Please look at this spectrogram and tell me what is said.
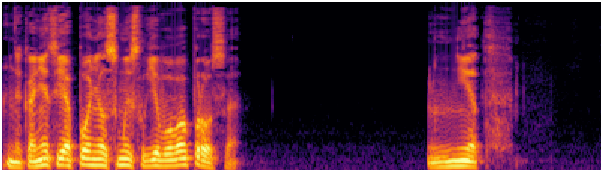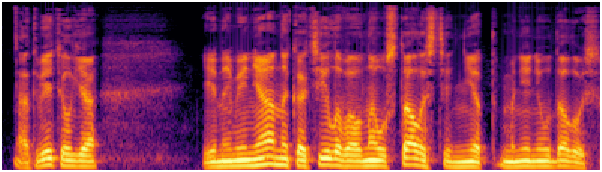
Наконец я понял смысл его вопроса. «Нет», — ответил я, — и на меня накатила волна усталости. Нет, мне не удалось.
